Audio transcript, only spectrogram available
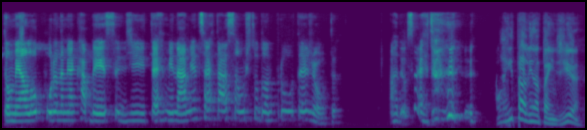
Tomei a loucura na minha cabeça de terminar minha dissertação estudando para o TJ. Mas deu certo. A Ritalina tá em dia?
